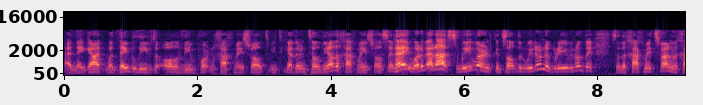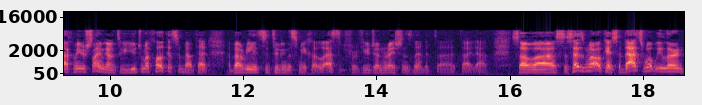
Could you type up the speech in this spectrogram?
and they got what they believed all of the important Chachmei Yisrael to be together until the other Chachmei Yisrael said, "Hey, what about us? We weren't consulted. We don't agree. We don't think." So the Chachmei Tzvar and the Chachmei Yerushalayim got into a huge machlokas about that, about reinstituting the smicha. It lasted for a few generations, then it, uh, died out. So, uh, so says okay, so that's what we learn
